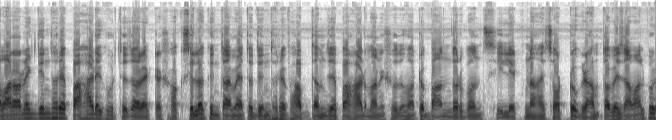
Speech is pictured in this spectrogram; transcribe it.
আমার অনেক দিন ধরে পাহাড়ে ঘুরতে যাওয়ার একটা শখ ছিল, কিন্তু আমি এতদিন ধরে ভাবতাম যে পাহাড় মানে শুধুমাত্র বান্দরবন, সিলেট না হয় চট্টগ্রাম। তবে জামালপুর,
